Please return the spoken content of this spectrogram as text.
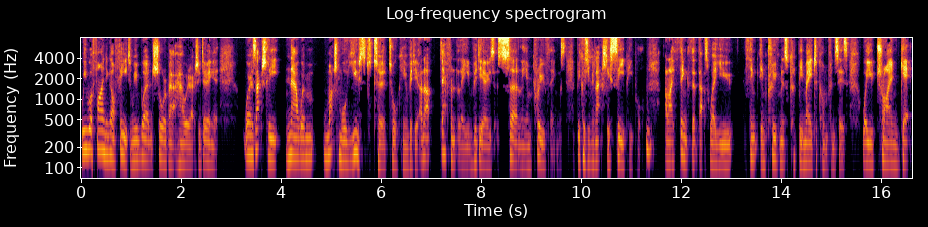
we were finding our feet and we weren't sure about how we were actually doing it. Whereas actually now we're m- much more used to talking in video, and uh, definitely videos certainly improve things because you can actually see people. Mm. And I think that that's where you think improvements could be made to conferences where you try and get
